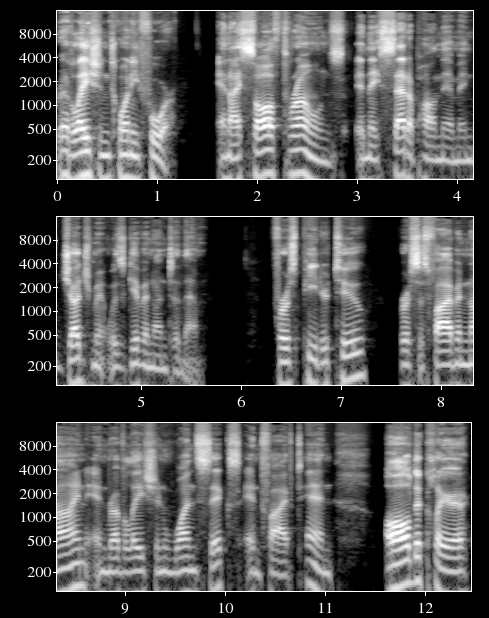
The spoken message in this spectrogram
Revelation 24. And I saw thrones, and they sat upon them, and judgment was given unto them. First Peter 2, verses 5 and 9, and Revelation 1 6 and 5 10 all declare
